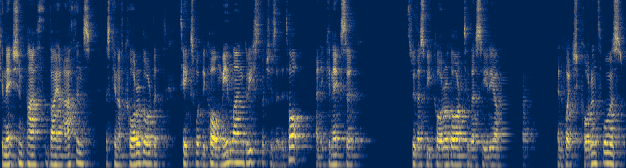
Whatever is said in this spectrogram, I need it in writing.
connection path via Athens, this kind of corridor that takes what they call mainland Greece, which is at the top, and it connects it through this wee corridor to this area in which Corinth was.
